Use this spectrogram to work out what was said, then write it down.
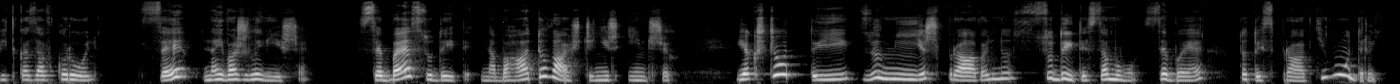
відказав король. Це найважливіше. Себе судити набагато важче, ніж інших. Якщо ти зумієш правильно судити самого себе, то ти справді мудрий.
